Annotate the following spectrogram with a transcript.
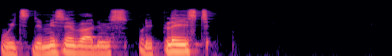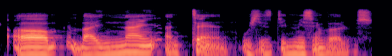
with the missing values replaced um, by 9 and 10, which is the missing values.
